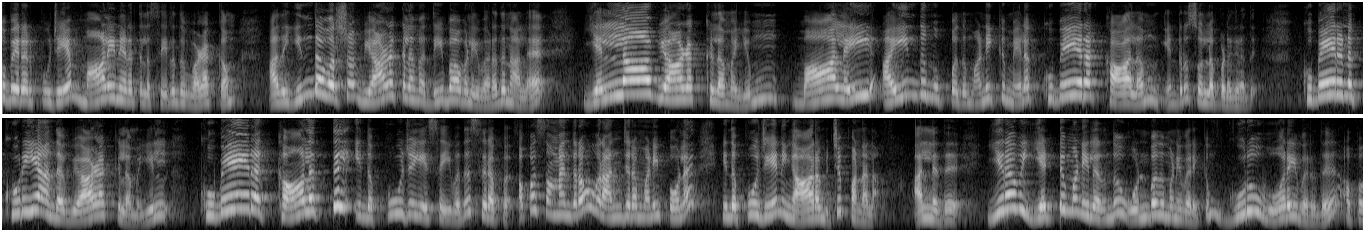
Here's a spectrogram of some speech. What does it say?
குபேரர் பூஜையை மாலை நேரத்தில் செய்கிறது வழக்கம். அது இந்த வருஷம் வியாழக்கிழமை தீபாவளி வரதுனால எல்லா வியாழக்கிழமையும் மாலை ஐந்து முப்பது மணிக்கு மேலே குபேர காலம் என்று சொல்லப்படுகிறது. குபேரனுக்குரிய அந்த வியாழக்கிழமையில் குபேர காலத்தில் இந்த பூஜையை செய்வது சிறப்பு. அப்போ சாயந்தரம் ஒரு அஞ்சரை மணி போல் இந்த பூஜையை நீங்கள் ஆரம்பித்து பண்ணலாம். அல்லது இரவு எட்டு மணிலேருந்து ஒன்பது மணி வரைக்கும் குரு ஓரை வருது. அப்போ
